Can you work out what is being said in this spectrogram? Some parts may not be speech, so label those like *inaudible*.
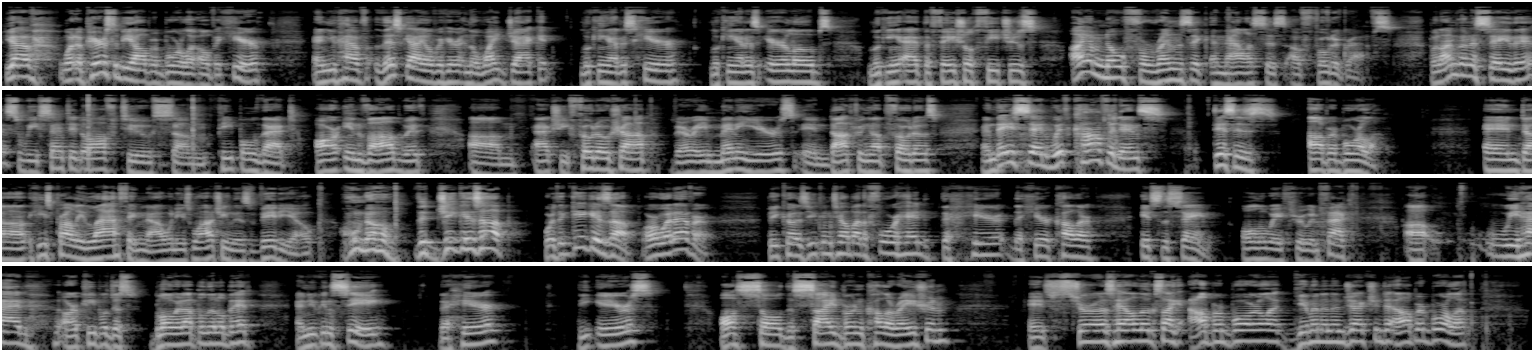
You have what appears to be Albert Bourla over here, and you have this guy over here in the white jacket looking at his hair, looking at his earlobes, looking at the facial features I am no forensic analysis of photographs, but I'm going to say this. We sent it off to some people that are involved with um, actually Photoshop, very many years in doctoring up photos. And they said with confidence, this is Albert Bourla. And uh, he's probably laughing now when he's watching this video. Oh no, the jig is up, or the gig is up, or whatever because you can tell by the forehead, the hair, the hair color, it's the same all the way through. In fact, uh, we had our people just blow it up a little bit and you can see the hair, the ears, also the sideburn coloration. It sure as hell looks like Albert Bourla, given an injection to Albert Bourla.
